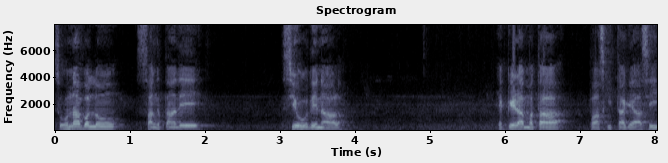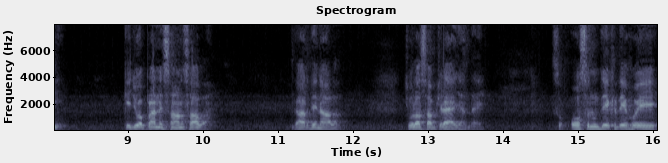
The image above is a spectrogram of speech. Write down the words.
ਸੋ ਉਹਨਾਂ ਵੱਲੋਂ ਸੰਗਤਾਂ ਦੇ ਸਹਿਯੋਗ ਦੇ ਨਾਲ ਇੱਕ ਜਿਹੜਾ ਮਤਾ ਪਾਸ ਕੀਤਾ ਗਿਆ ਸੀ ਕਿ ਜੋ ਆਪਣਾ ਨਿਸ਼ਾਨ ਸਾਹਿਬ ਆ, ਘਰ ਦੇ ਨਾਲ ਚੋਲਾ ਸਾਹਿਬ ਚੜਾਇਆ ਜਾਂਦਾ ਹੈ। ਸੋ ਉਸ ਨੂੰ ਦੇਖਦੇ ਹੋਏ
